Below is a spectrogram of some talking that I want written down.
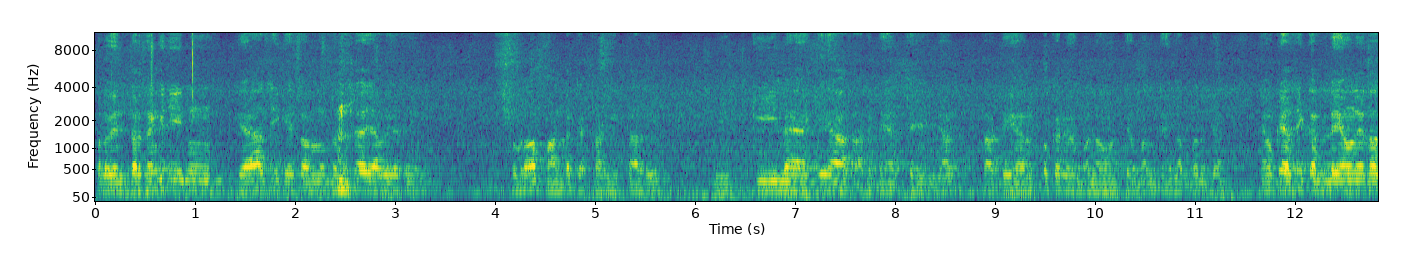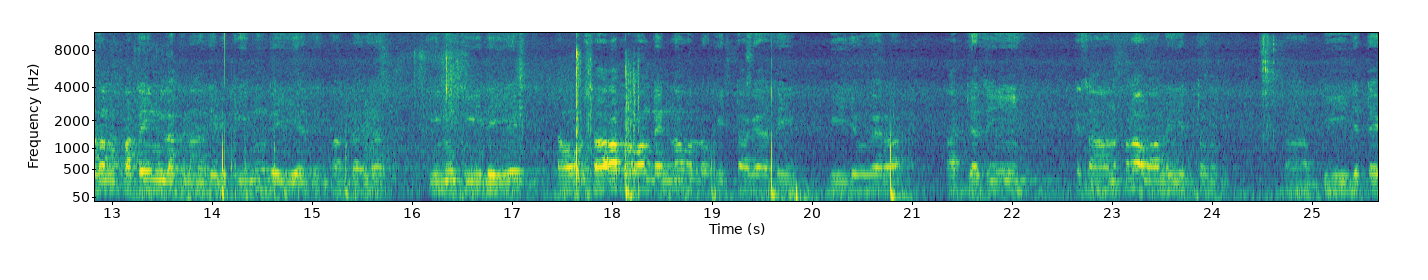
ਕੁਲਵਿੰਦਰ ਸਿੰਘ ਜੀ ਨੂੰ ਕਿਹਾ ਸੀ ਕਿ ਸਾਨੂੰ ਦੱਸਿਆ ਜਾਵੇ ਅਸੀਂ ਥੋੜਾ ਫੰਡ ਇਕੱਠਾ ਕੀਤਾ ਸੀ ਵੀ ਕੀ ਲੈ ਕੇ ਆ ਸਕਦੇ ਆ ਇੱਥੇ ਜਾਂ ਸਾਡੀ ਹੈਲਪ ਕਰਿਓ ਬਣਾਉਣ ਤੇ ਬੰਦੇ ਲੱਭਣ ਚ ਕਿਉਂਕਿ ਅਸੀਂ ਇਕੱਲੇ ਆਉਂਦੇ ਤਾਂ ਸਾਨੂੰ ਪਤਾ ਹੀ ਨਹੀਂ ਲੱਗਣਾ ਸੀ ਵੀ ਕਿਹਨੂੰ ਦੇਈਏ ਅਸੀਂ ਫੰਡ ਜਾਂ ਕਿਹਨੂੰ ਕੀ ਦੇਈਏ। ਤਾਂ ਉਹ ਸਾਰਾ ਪ੍ਰਬੰਧ ਇਹਨਾਂ ਵੱਲੋਂ ਕੀਤਾ ਗਿਆ ਸੀ, ਬੀਜ ਵਗੈਰਾ। ਅੱਜ ਅਸੀਂ ਕਿਸਾਨ ਭਰਾਵਾਂ ਲਈ ਇੱਥੋਂ ਅ, ਬੀਜ ਤੇ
